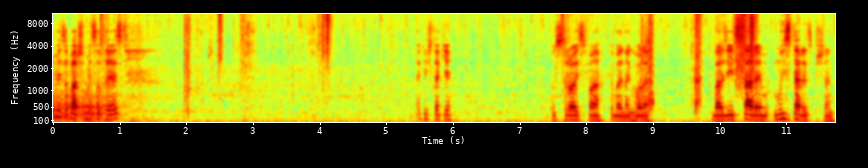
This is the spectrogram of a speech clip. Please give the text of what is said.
Sumie zobaczmy co to jest. Jakieś takie ustrojstwa, chyba jednak wolę bardziej stary, mój stary sprzęt.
